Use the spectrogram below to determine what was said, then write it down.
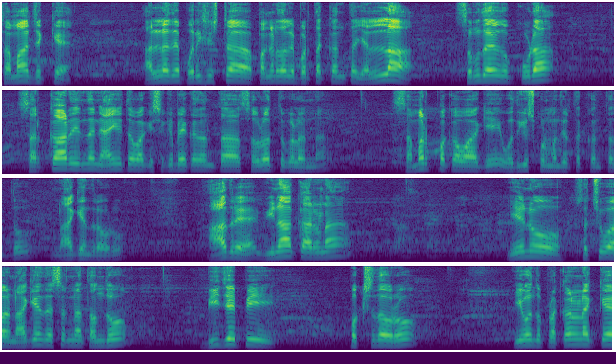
ಸಮಾಜಕ್ಕೆ ಅಲ್ಲದೆ ಪರಿಶಿಷ್ಟ ಪಂಗಡದಲ್ಲಿ ಬರ್ತಕ್ಕಂಥ ಎಲ್ಲ ಸಮುದಾಯದ ಕೂಡ ಸರ್ಕಾರದಿಂದ ನ್ಯಾಯಯುತವಾಗಿ ಸಿಗಬೇಕಾದಂಥ ಸವಲತ್ತುಗಳನ್ನು ಸಮರ್ಪಕವಾಗಿ ಒದಗಿಸ್ಕೊಂಡು ಬಂದಿರತಕ್ಕಂಥದ್ದು ನಾಗೇಂದ್ರ ಅವರು. ಆದರೆ ವಿನಾಕಾರಣ ಏನು ಸಚಿವ ನಾಗೇಂದ್ರ ಹೆಸರನ್ನ ತಂದು ಬಿ ಜೆ ಪಿ ಪಕ್ಷದವರು ಈ ಒಂದು ಪ್ರಕರಣಕ್ಕೆ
